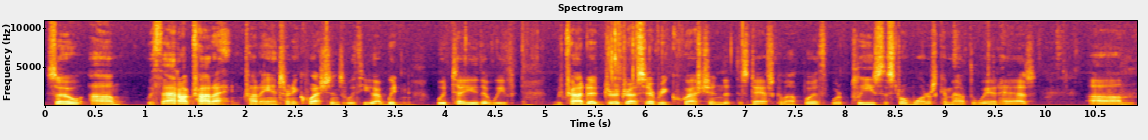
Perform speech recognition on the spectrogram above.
So um, with that, I'll try to try to answer any questions with you. I would would tell you that we've we've tried to address every question that the staff's come up with. We're pleased the stormwater's come out the way it has, um,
